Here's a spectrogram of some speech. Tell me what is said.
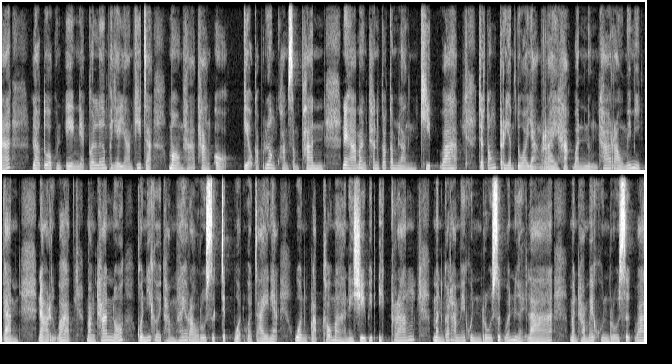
นะ แล้วตัวคุณเองเนี่ยก็เริ่มพยายามที่จะมองหาทางออก เกี่ยวกับเรื่องความสัมพันธ์นะคะบางท่านก็กำลังคิดว่าจะต้องเตรียมตัวอย่างไรหากวันหนึ่ง ถ้าเราไม่มีกันนะหรือว่าบางท่านเนาะคนที่เคยทำให้เรารู้สึกเจ็บปวดหัวใจเนี่ยวนกลับเข้ามาในชีวิตอีกครั้ง มันก็ทำให้คุณรู้สึกว่าเหนื่อยล้า มันทำให้คุณรู้สึกว่า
